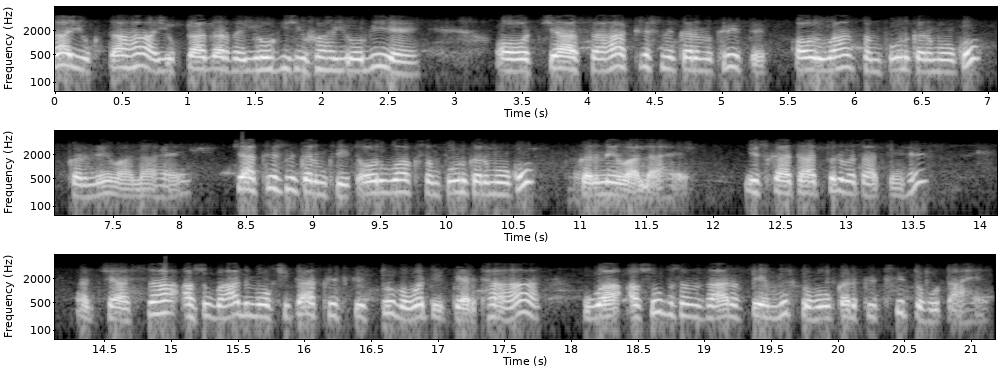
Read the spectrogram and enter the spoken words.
स युक्ता युक्ता कर योगी वह योगी है और चा सह कृष्ण कर्म कृत और वह संपूर्ण कर्मों को करने वाला है। क्या कृष्ण कर्म कृत और वह संपूर्ण कर्मों को करने वाला है? इसका तात्पर्य बताते हैं। अच्छा सह अशुभाद मोक्षिता कृतकृत्व भगवत इत्यर्थ वह अशुभ संसार से मुक्त होकर कृतकृत होता है।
